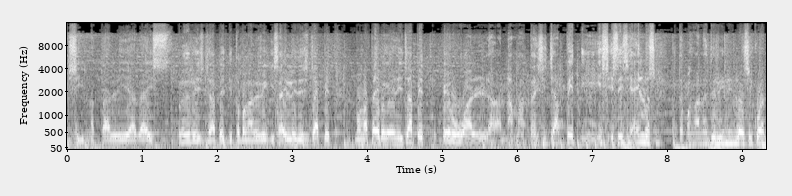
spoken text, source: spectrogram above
Si Natalia guys. Pero diri si Japet. Kita mga. Gisilent din si Japet. Mamatay ba ni Japet. Pero wala. Namatay si Japet. Isis din si Hylos. Kita mga na diri nila si Kwan.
